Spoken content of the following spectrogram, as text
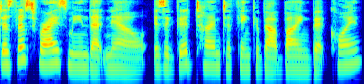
does this rise mean that now is a good time to think about buying Bitcoin?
